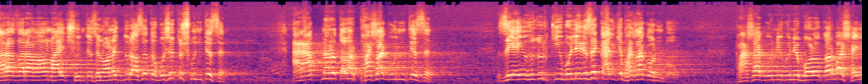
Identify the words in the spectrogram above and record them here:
তারা যারা আমার মাইক শুনতেছেন, অনেক দূর আছে তো, বসে তো শুনতেছেন। আর আপনারা তো আমার ভাষা গুনতেছেন। যে এই হুজুর কি বলে গেছে, কালকে ভাষা গুনবো। ভাষা গুনে গুনে বড় করবা, সেই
